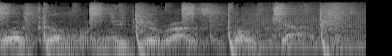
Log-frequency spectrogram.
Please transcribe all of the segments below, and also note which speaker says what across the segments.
Speaker 1: Welcome on Ral's podcast.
